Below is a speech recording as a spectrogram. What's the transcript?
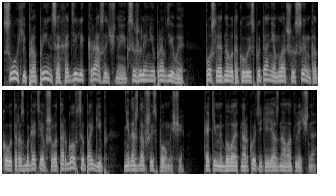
Слухи про принца ходили красочные, к сожалению, правдивые. После одного такого испытания младший сын какого-то разбогатевшего торговца погиб, не дождавшись помощи. Какими бывают наркотики, я знал отлично.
